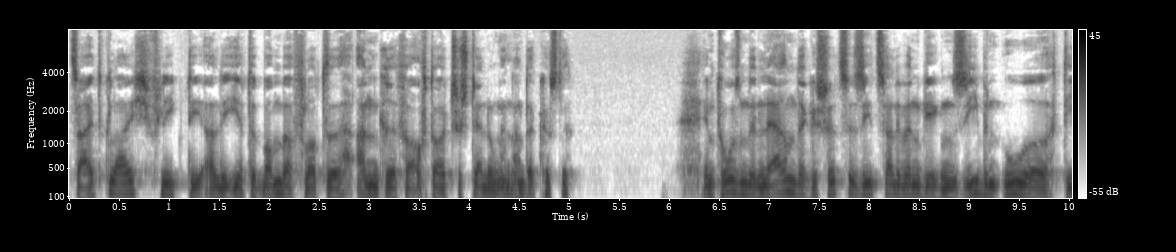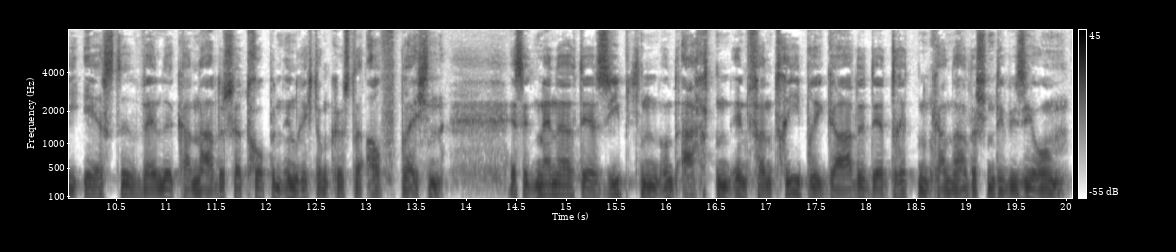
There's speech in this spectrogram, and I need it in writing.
Zeitgleich fliegt die alliierte Bomberflotte Angriffe auf deutsche Stellungen an der Küste. Im tosenden Lärm der Geschütze sieht Sullivan gegen sieben Uhr die erste Welle kanadischer Truppen in Richtung Küste aufbrechen. Es sind Männer der siebten und achten Infanteriebrigade der dritten kanadischen Division.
